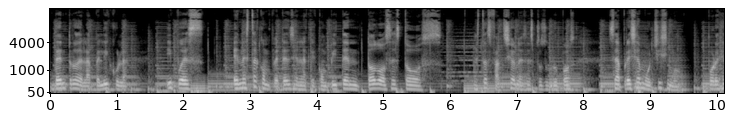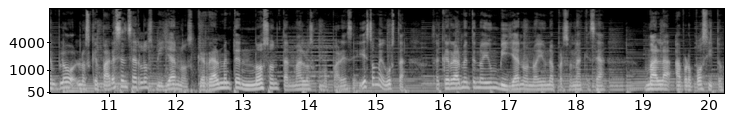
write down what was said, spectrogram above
dentro de la película. Y pues en esta competencia en la que compiten todos estos estas facciones, estos grupos, se aprecia muchísimo. Por ejemplo, los que parecen ser los villanos, que realmente no son tan malos como parece. Y esto me gusta. O sea, que realmente no hay un villano, no hay una persona que sea mala a propósito.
